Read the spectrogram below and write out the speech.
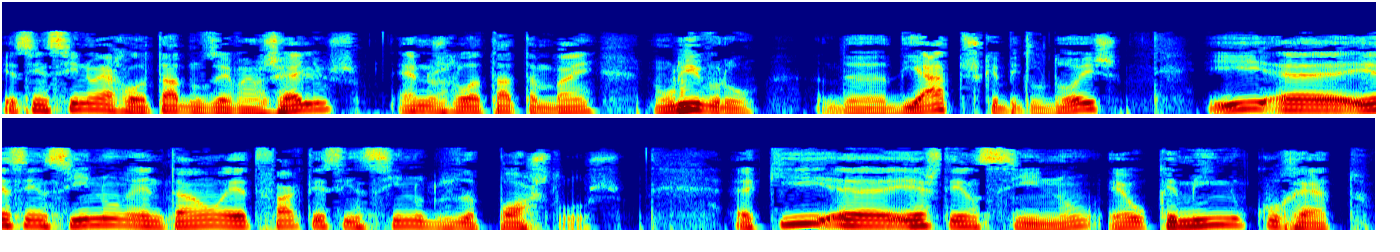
Esse ensino é relatado nos Evangelhos, é-nos relatado também no livro de, de, Atos, capítulo 2, e uh, esse ensino, então, é de facto esse ensino dos apóstolos. Aqui eh, este ensino é o caminho correto.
